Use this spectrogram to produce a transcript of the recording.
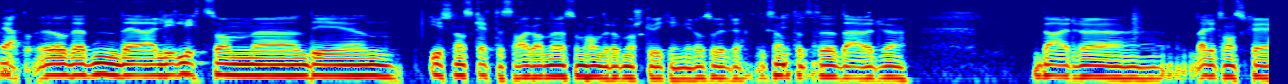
Ja. Og det, det er litt som eh, de islandske ættesagaene som handler om norske vikinger osv. Det, det, er, det, det er litt vanskelig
